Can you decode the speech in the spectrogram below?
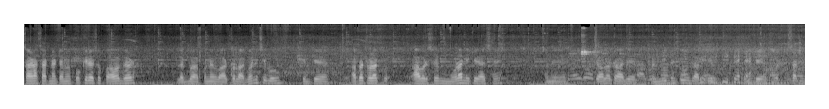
સાડા સાતના ટાઈમે પહોંચી રહીશું પાવાગઢ. લગભગ આપણને તો લાગવાની છે બહુ, કેમ કે આપણે થોડાક આ વર્ષે મોડા નીકળ્યા છે. અને ચાલો તો આજે ઠંડી નથી લાગતી, કેમ કે વરસાદ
